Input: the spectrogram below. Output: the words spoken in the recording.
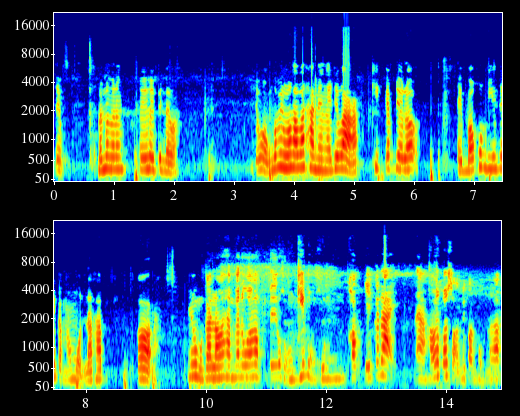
แต่แป๊บนึงก็นึงเฮ้ยเฮ้ยเป็นไรวะ เดี๋ยวผมก็ไม่รู้นะครับว่าทำยังไงที่ว่า คลิกแป๊บเดียวแล้ว ไอ้บล็อกพวกนี้จะกลับมาหมดนะครับ ก็ไม่รู้เหมือนกันเราทำกันดูว่าครับไปดูของคลิปของคุณคอกเกตก็ได้อ่าเขาก็สอนไปก่อนผมนะครับ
